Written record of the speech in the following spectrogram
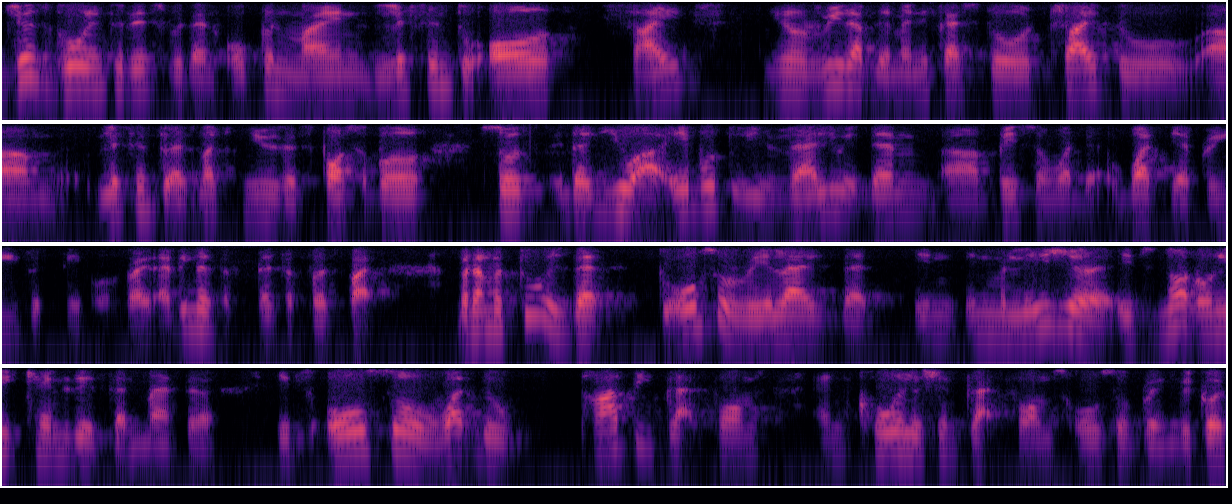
Just go into this with an open mind, listen to all sides, you know, read up the manifesto, try to um, listen to as much news as possible, so that you are able to evaluate them uh, based on what they, what they're bringing to the table, right? I think that's the, that's the first part. But number two is that to also realize that in, in Malaysia, it's not only candidates that matter. It's also what the party platforms and coalition platforms also bring. Because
